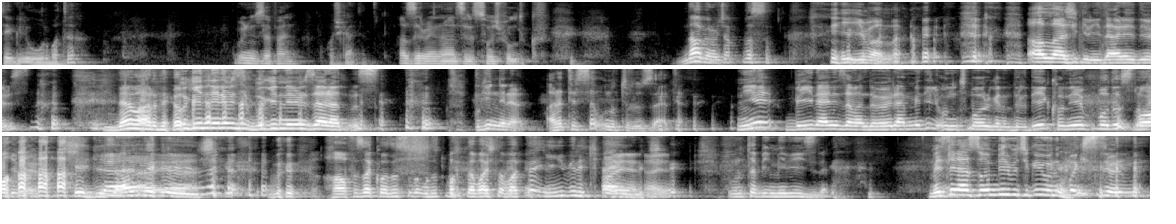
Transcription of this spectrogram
sevgili Uğur Batı. Buyurunuz efendim. Hoş geldin. Hazır ve nazırız. Hoş bulduk. Ne haber hocam? Nasılsın? İyi valla. Allah'a şükür idare ediyoruz. Ne var ne yok? bugünlerimizi, bugünlerimizi aratmasın. Bugünleri aratırsa unuturuz zaten. Niye? Beyin aynı zamanda öğrenme değil unutma organıdır diye konuya bodoslama giriyor. Güzelmiş. Hafıza konusunu unutmakla başlamakta iyi bir Aynen, hikayeymiş. aynen. Unutabilmeliyiz de. Mesela son bir buçuk ayı unutmak istiyorum ben.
